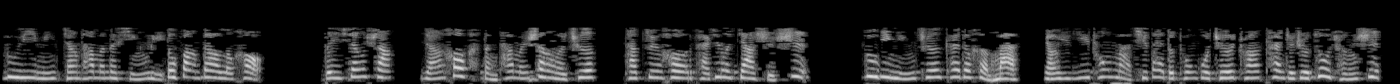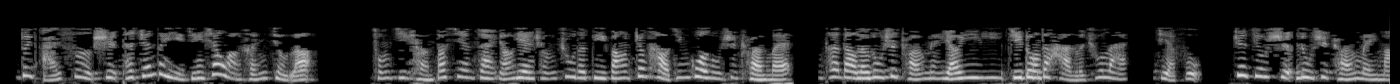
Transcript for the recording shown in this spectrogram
陆一鸣将他们的行李都放到了后备箱上，然后等他们上了车。他最后才进了驾驶室，陆一鸣车开得很慢，姚依依充满期待的通过车窗看着这座城市。对 S 市，他真的已经向往很久了。从机场到现在，姚彦成住的地方正好经过陆氏传媒，看到了陆氏传媒，姚依依激动的喊了出来：“姐夫，这就是陆氏传媒吗？”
